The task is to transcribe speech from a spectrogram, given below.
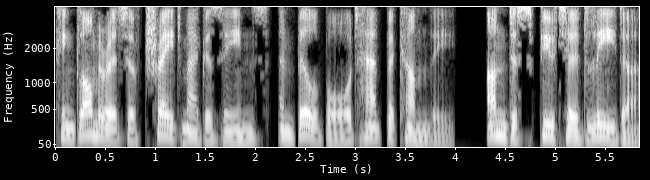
conglomerate of trade magazines, and Billboard had become the «undisputed leader»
